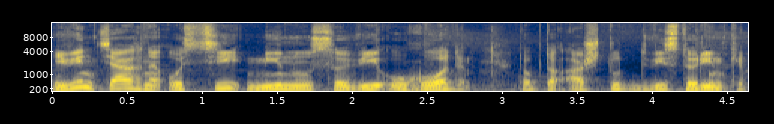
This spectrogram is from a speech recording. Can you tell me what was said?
І він тягне ось ці мінусові угоди. Тобто аж тут дві сторінки.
